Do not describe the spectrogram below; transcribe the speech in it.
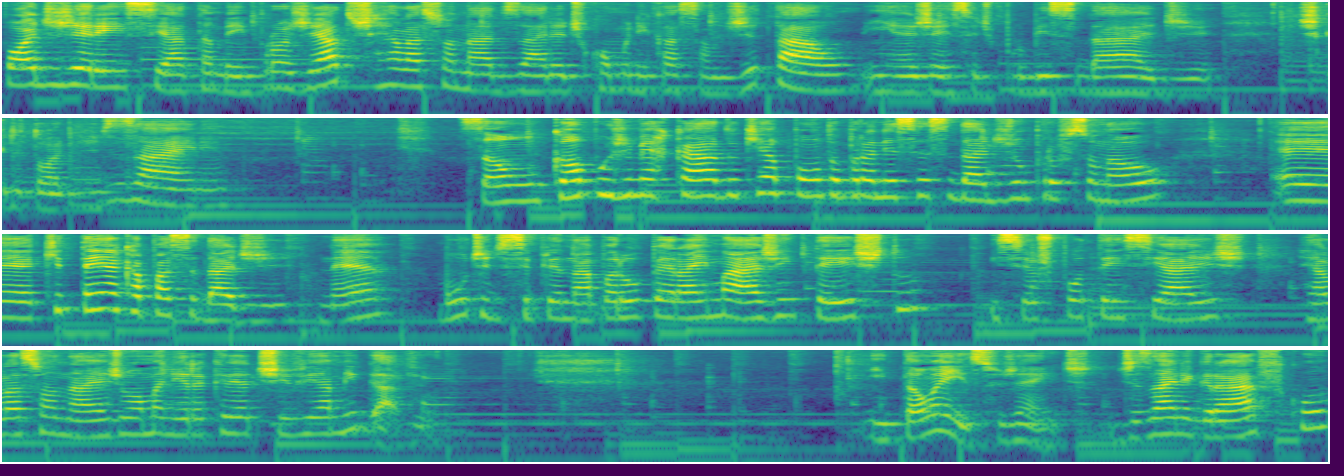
pode gerenciar também projetos relacionados à área de comunicação digital, em agência de publicidade, escritório de design. São campos de mercado que apontam para a necessidade de um profissional é, que tem a capacidade né, multidisciplinar para operar imagem, texto e seus potenciais relacionais de uma maneira criativa e amigável. Então é isso, gente. Design gráfico,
